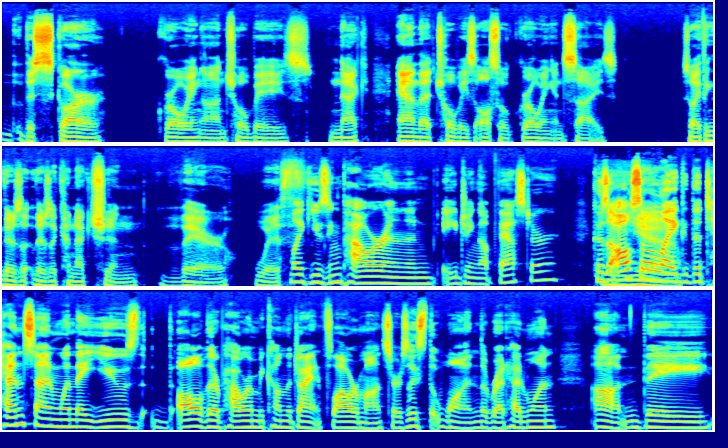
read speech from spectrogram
the scar growing on Chobei's neck and that Chobei's also growing in size. So I think there's a, there's a connection there with like using power and then aging up faster. Because also, Yeah. like the Tensen, when they use all of their power and become the giant flower monsters, at least the one, the redhead one, um, they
